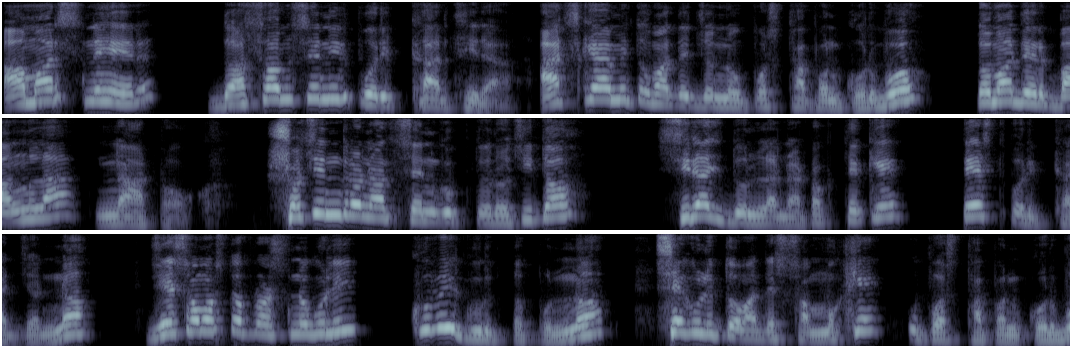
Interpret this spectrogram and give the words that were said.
আমার স্নেহের দশম শ্রেণির পরীক্ষার্থীরা, আজকে আমি তোমাদের জন্য উপস্থাপন করব তোমাদের বাংলা নাটক। শচীন্দ্রনাথ সেনগুপ্ত রচিত সিরাজদৌল্লা নাটক থেকে টেস্ট পরীক্ষার জন্য যে সমস্ত প্রশ্নগুলি খুবই গুরুত্বপূর্ণ, সেগুলি তোমাদের সম্মুখে উপস্থাপন করব।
